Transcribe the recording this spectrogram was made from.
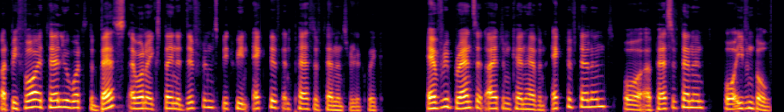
But before I tell you what's the best, I want to explain the difference between active and passive talents real quick. Every brand set item can have an active talent, or a passive talent, or even both.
